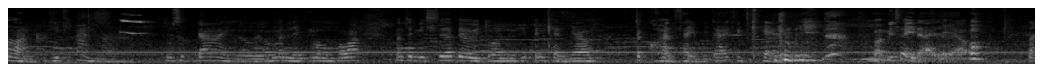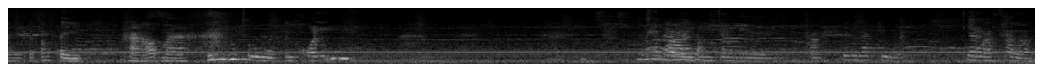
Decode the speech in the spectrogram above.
ก่อนอาทิตย์ที่ผ่านมา รู้สึกได้เลยว่ามันเล็กลง เพราะว่ามันจะมีเสื้อเบลอยู่ตัวหนึ่งที่เป็นแขนยาวแต่ก่อนใส่ไม่ได้ติดแขนตอนนี้ใส่ได้แล้วตอนนี้ก็ต้องไปหาออกมา ถูกเป็นคนไม่สรัดบายแล้วหรอดีจังเลยค่ะยังรัดอยู่ไหมยังรักค่ะรัก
